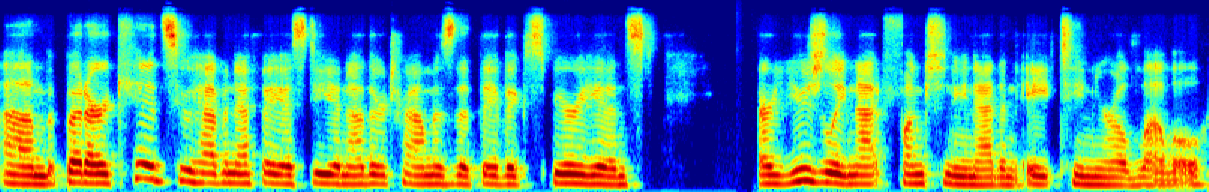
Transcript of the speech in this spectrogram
Um, but our kids who have an fasd and other traumas that they've experienced are usually not functioning at an 18 year old level.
